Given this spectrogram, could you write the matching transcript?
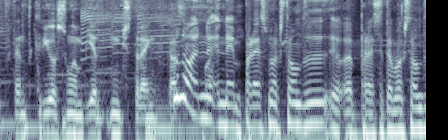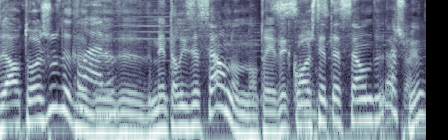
portanto criou-se um ambiente muito estranho por causa Não, nem, nem me parece uma questão de. Parece até uma questão de autoajuda, de, Claro. de- de- de mentalização. Não, não tem a ver com Sim, a ostentação de. Acho eu.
